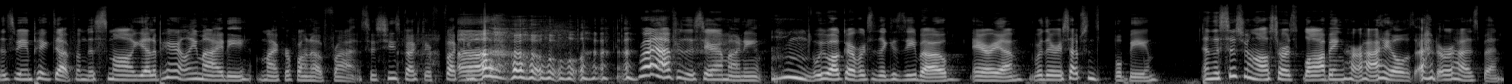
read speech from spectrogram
That's being picked up from the small yet apparently mighty microphone up front. So she's back there fucking. oh. right after the ceremony, we walk over to the gazebo area where the receptions will be. And the sister in law starts lobbing her high heels at her husband,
